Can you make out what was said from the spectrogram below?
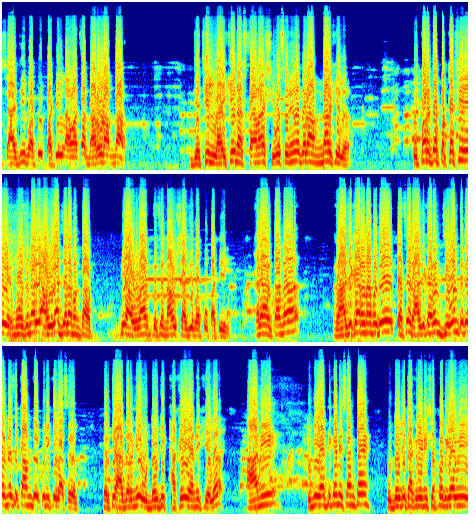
शहाजी बापू पाटील नावाचा दारोड आमदार ज्याची लायकी नसताना शिवसेनेनं त्याला आमदार केलं. उपारट्या पक्काची मोजणारी अवलाद ज्याला म्हणतात ती अवलाद त्याचं नाव शहाजी बापू पाटील. खऱ्या अर्थानं राजकारणामध्ये त्याचं राजकारण जिवंत करण्याचं काम जर कोणी केलं असेल तर ते आदरणीय उद्धवजी ठाकरे यांनी केलं. आणि तुम्ही या ठिकाणी सांगताय उद्धवजी ठाकरे यांनी शपथ घ्यावी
